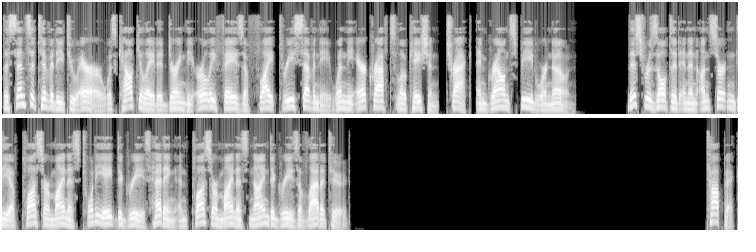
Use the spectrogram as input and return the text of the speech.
The sensitivity to error was calculated during the early phase of Flight 370 when the aircraft's location, track, and ground speed were known. This resulted in an uncertainty of plus or minus 28 degrees heading and plus or minus 9 degrees of latitude. Topic:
